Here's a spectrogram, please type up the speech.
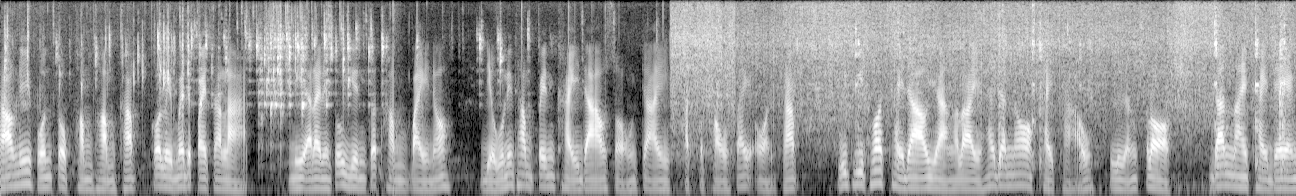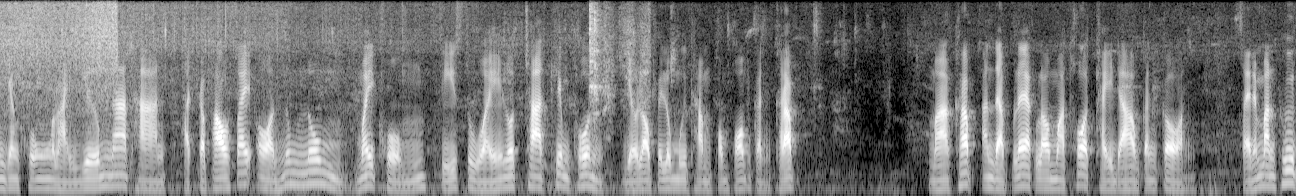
เช้านี้ฝนตกพำๆครับ ก็เลยไม่ได้ไปตลาด มีอะไรในตู้เย็นก็ทำไปเนาะ เดี๋ยววันนี้ทำเป็นไข่ดาวสองใจผัดกะเพราไส้อ่อนครับ วิธีทอดไข่ดาวอย่างไรให้ด้านนอกไข่ขาวเหลืองกรอบ ด้านในไข่แดงยังคงไหลเยิ้มน่าทาน ผัดกะเพราไส้อ่อนนุ่มๆ ไม่ขม สีสวย รสชาติเข้มข้น เดี๋ยวเราไปลงมือทำพร้อม ๆ กันครับ มาครับ อันดับแรกเรามาทอดไข่ดาวกันก่อน ใส่น้ำมันพืช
